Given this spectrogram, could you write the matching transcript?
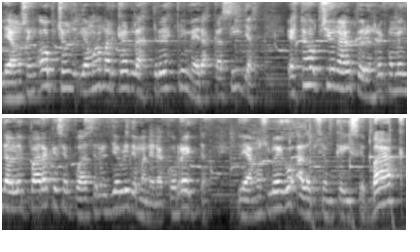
Le damos en Options y vamos a marcar las tres primeras casillas. Esto es opcional, pero es recomendable para que se pueda hacer el jailbreak de manera correcta. Le damos luego a la opción que dice Back,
